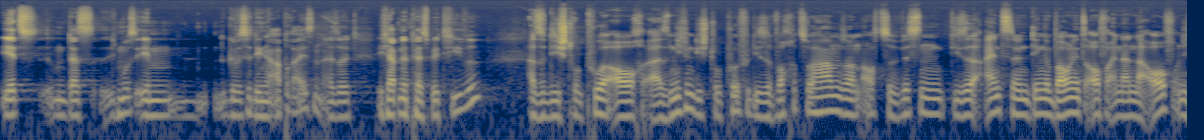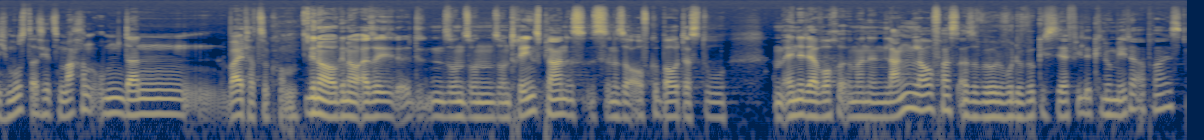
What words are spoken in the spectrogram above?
jetzt, das, ich muss eben gewisse Dinge abreißen. Also ich habe eine Perspektive. Also die Struktur auch, also nicht nur die Struktur für diese Woche zu haben, sondern auch zu wissen, diese einzelnen Dinge bauen jetzt aufeinander auf und ich muss das jetzt machen, um dann weiterzukommen. Genau, genau. Also äh, so, so, so ein Trainingsplan ist, ist so aufgebaut, dass du am Ende der Woche immer einen langen Lauf hast, also wo, wo du wirklich sehr viele Kilometer abreißt,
